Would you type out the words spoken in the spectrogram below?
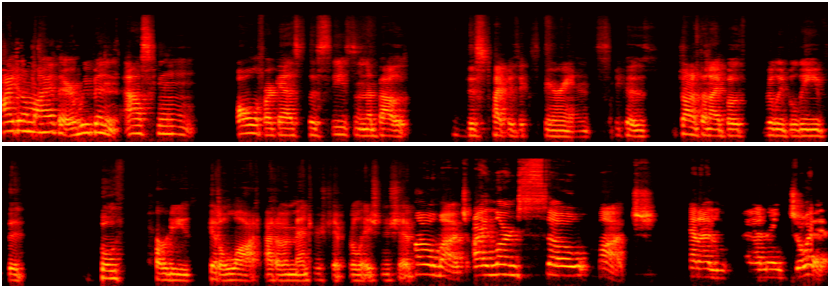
I don't either. We've been asking all of our guests this season about this type of experience because Jonathan and I both really believe that both parties get a lot out of a mentorship relationship. So much. I learned so much and I and I enjoy it.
